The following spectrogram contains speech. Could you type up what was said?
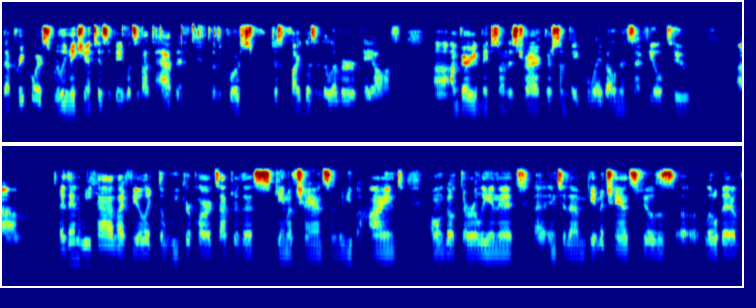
that pre-chorus really makes you anticipate what's about to happen, but the chorus just quite doesn't deliver or pay off. Uh, I'm very mixed on this track. There's some vaporwave elements I feel too. Um, and then we have, I feel like, the weaker parts after this Game of Chance and Leave You Behind. I won't go thoroughly in it uh, into them. Game of Chance feels a little bit of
